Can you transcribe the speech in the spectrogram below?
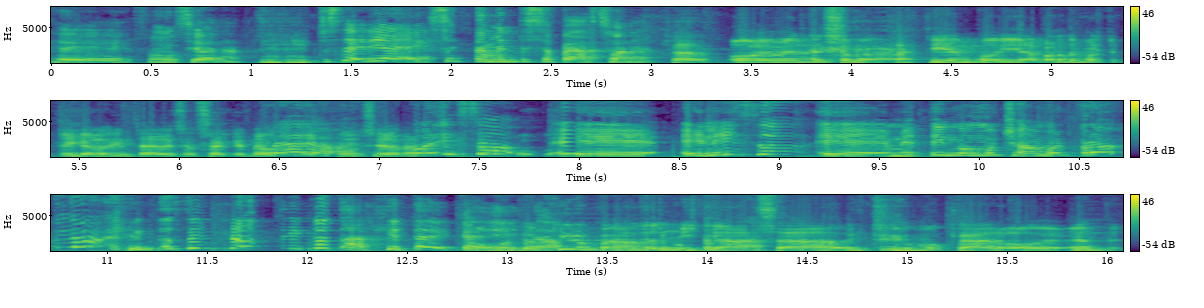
le funcionan. Ujú. Yo sería exactamente esa persona. Claro, obviamente solo ganas tiempo y aparte multiplicar los intereses, o sea que no, claro, no funciona. por eso eh, en eso eh, me tengo mucho amor propio, entonces no tarjeta de Como crédito. no quiero perder mi casa, ¿viste? Como, claro, obviamente.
